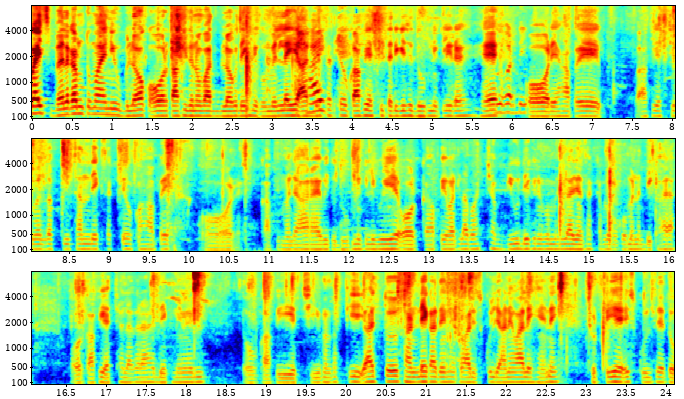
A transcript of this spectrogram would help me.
guys welcome to my new blog और काफ़ी दिनों बाद ब्लॉग देखने को मिल रही है। आज देख सकते हो काफ़ी अच्छी तरीके से धूप निकली रहे है और यहाँ पे काफ़ी अच्छी मतलब कि सन देख सकते हो कहाँ पे। और काफ़ी मज़ा आ रहा है अभी तो धूप निकली हुई है और काफ़ी मतलब अच्छा व्यू देखने को मिल रहा है जैसा कि आप लोगों को मैंने दिखाया। और काफ़ी अच्छा लग रहा है देखने में भी। तो काफ़ी अच्छी मतलब कि आज तो संडे का दिन है तो आज स्कूल जाने वाले हैं नहीं। छुट्टी है स्कूल से तो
